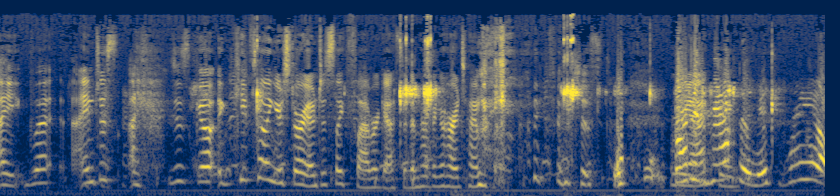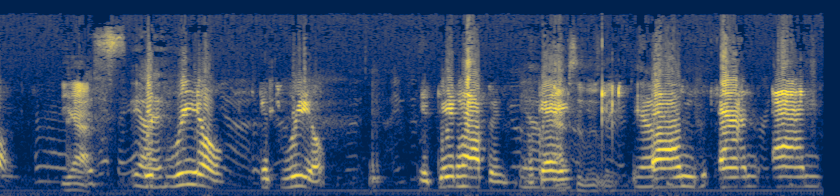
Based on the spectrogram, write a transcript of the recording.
I, but I'm just, I just go, I keep telling your story. I'm just like flabbergasted. I'm having a hard time like just But it reacting. happened. It's real. yeah, It's- yeah, It's real. It's real. It did happen. Yeah. Okay. absolutely. yeah. and and and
